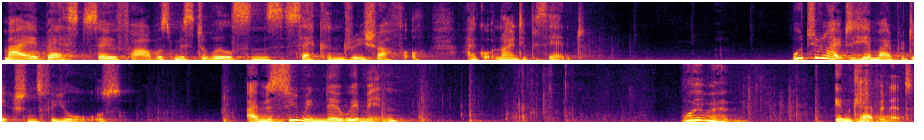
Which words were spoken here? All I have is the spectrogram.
My best so far was Mr. Wilson's second reshuffle. I got 90%. Would you like to hear my predictions for yours? I'm assuming no women. Women? In cabinet.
